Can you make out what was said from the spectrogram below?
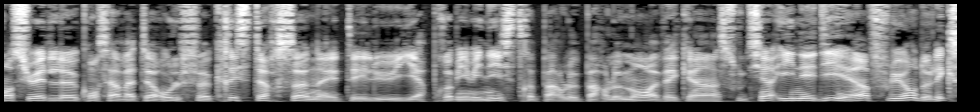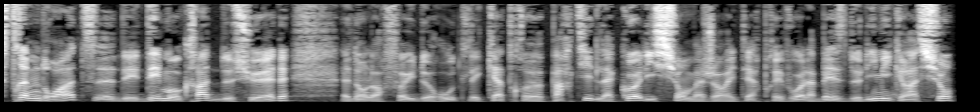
En Suède, le conservateur Ulf Kristersson a été élu hier Premier ministre par le Parlement avec un soutien inédit et influent de l'extrême droite des démocrates de Suède. Dans leur feuille de route, les quatre partis de la coalition majoritaire prévoient la baisse de l'immigration,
